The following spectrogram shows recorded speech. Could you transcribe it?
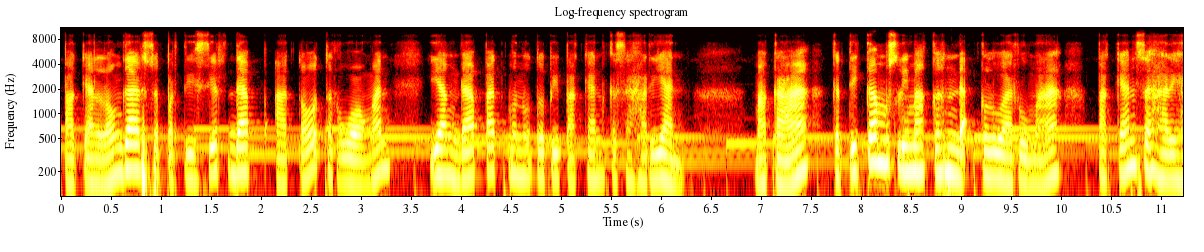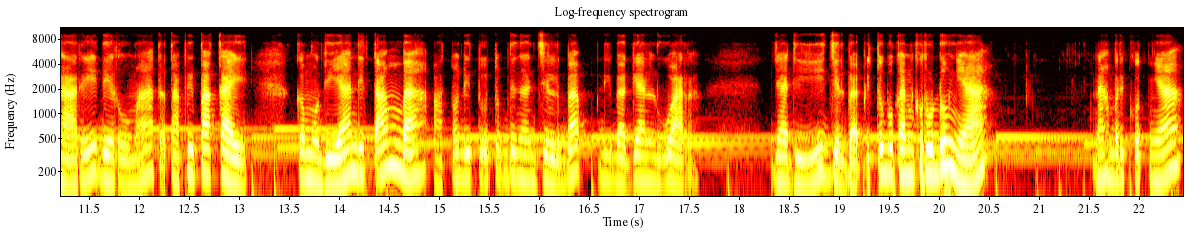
pakaian longgar seperti sirdap atau terowongan yang dapat menutupi pakaian keseharian. Maka, ketika muslimah kehendak keluar rumah, pakaian sehari-hari di rumah tetapi pakai, kemudian ditambah atau ditutup dengan jilbab di bagian luar. Jadi jilbab itu bukan kerudung ya. Nah berikutnya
